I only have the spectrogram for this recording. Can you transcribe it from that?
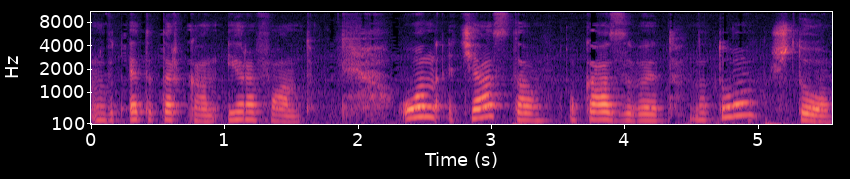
вот этот аркан, Иерофант. Он часто указывает на то, что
